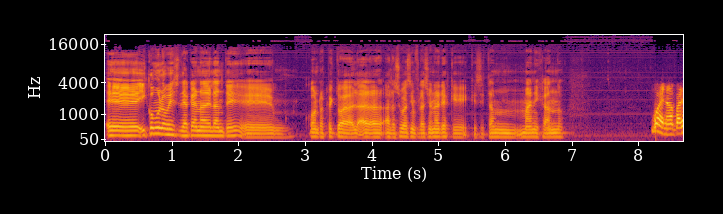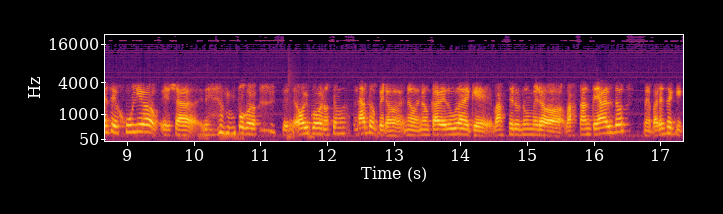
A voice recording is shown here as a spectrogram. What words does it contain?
Eh, ¿Y cómo lo ves de acá en adelante eh, con respecto a, las subas inflacionarias que se están manejando? Bueno, me parece que julio, eh, ya un poco, hoy conocemos el dato, pero no, no cabe duda de que va a ser un número bastante alto. Me parece que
